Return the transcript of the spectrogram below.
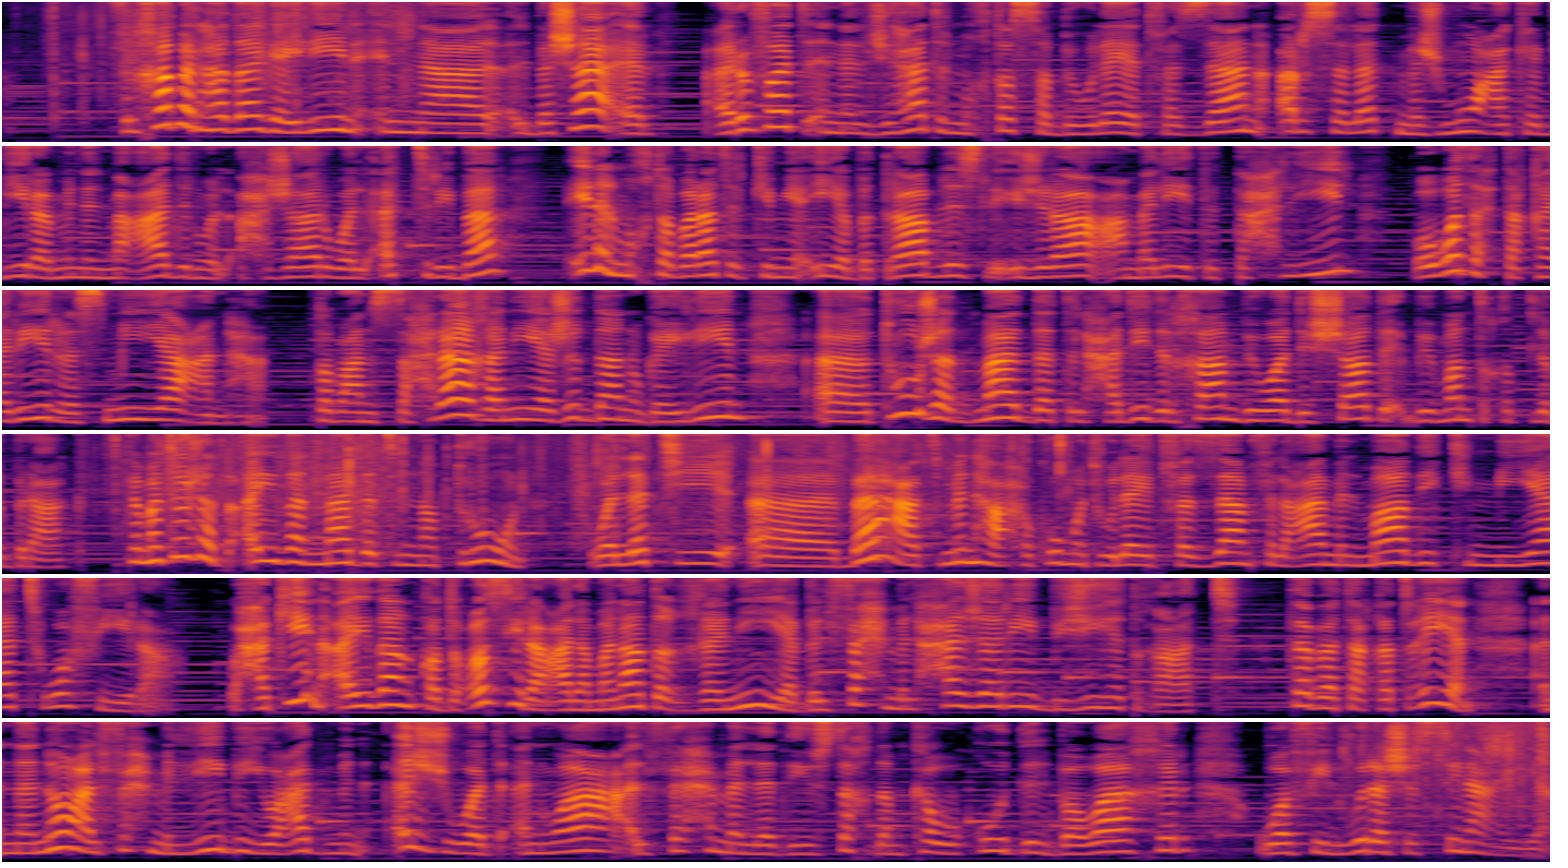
في الخبر هذا قايلين إن البشائر عرفت أن الجهات المختصة بولاية فزان أرسلت مجموعة كبيرة من المعادن والأحجار والأتربة إلى المختبرات الكيميائية بطرابلس لإجراء عملية التحليل ووضع تقارير رسمية عنها. طبعا الصحراء غنية جدا وقايلين آه توجد مادة الحديد الخام بوادي الشاطئ بمنطقة البراك. كما توجد أيضا مادة النطرون والتي آه باعت منها حكومة ولاية فزان في العام الماضي كميات وفيرة. وحكين أيضا قد عثر على مناطق غنية بالفحم الحجري بجهة غات. ثبت قطعيا أن نوع الفحم الليبي يعد من أجود أنواع الفحم الذي يستخدم كوقود للبواخر وفي الورش الصناعية.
